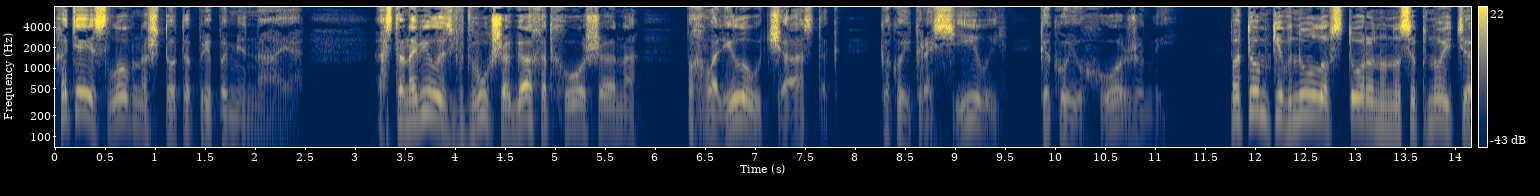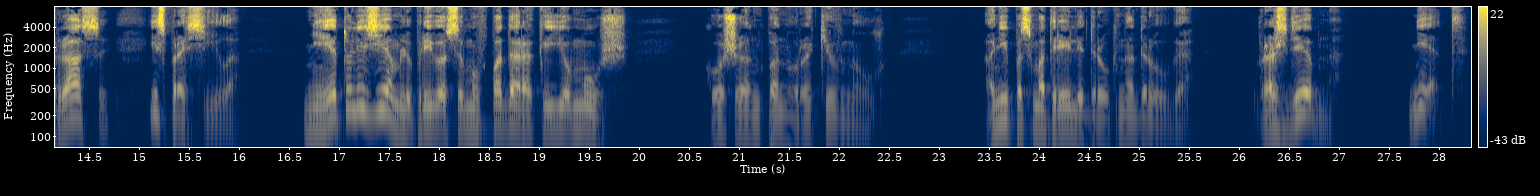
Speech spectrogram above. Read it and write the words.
хотя и словно что-то припоминая. Остановилась в двух шагах от Хошиана, похвалила участок. Какой красивый, какой ухоженный. Потом кивнула в сторону насыпной террасы и спросила, не эту ли землю привез ему в подарок ее муж? Хошиан понуро кивнул. Они посмотрели друг на друга. Враждебно? Нет.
